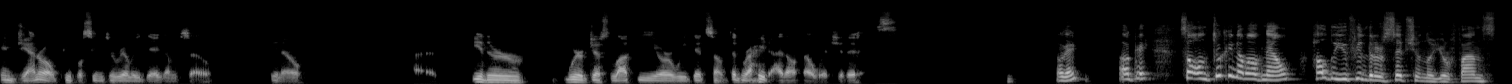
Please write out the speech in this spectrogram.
in general, people seem to really dig them. So, you know, uh, either we're just lucky or we did something right. I don't know which it is. Okay. Okay, so I'm talking about now, how do you feel the reception of your fans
